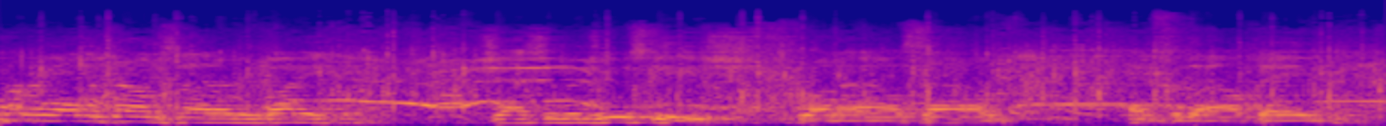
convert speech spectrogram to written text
Hury on the everybody. Jesse Rajewski, running out sound. Thanks for the help, Dave.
